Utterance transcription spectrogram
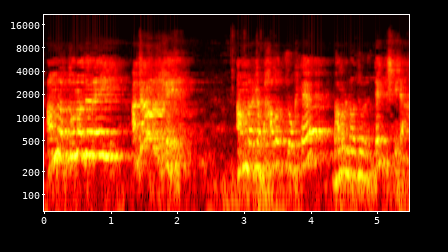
আমরা তোমাদের এই আচরণকে আমরা একটা ভালো চোখে, ভালো নজরে দেখছি না।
